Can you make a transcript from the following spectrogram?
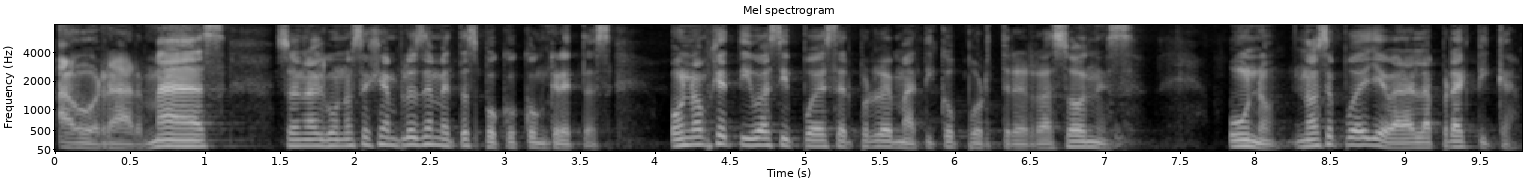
ahorrar más, son algunos ejemplos de metas poco concretas. Un objetivo así puede ser problemático por tres razones. Uno, no se puede llevar a la práctica.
